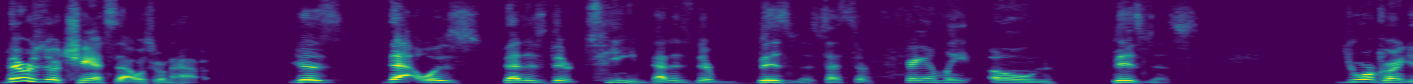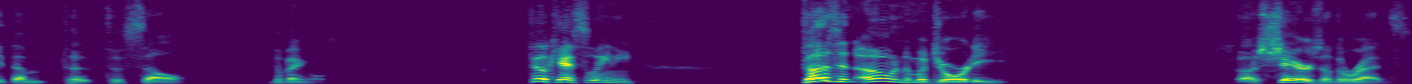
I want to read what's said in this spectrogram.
there was no chance that was going to happen because that was that is their team, that is their business, that's their family owned business. You weren't going to get them to to sell the Bengals. Phil Castellini doesn't own the majority uh, shares of the Reds.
